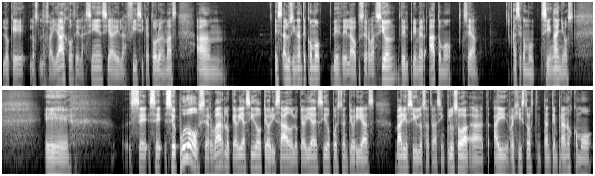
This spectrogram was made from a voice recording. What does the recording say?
lo que los, hallazgos de la ciencia, de la física y todo lo demás, es alucinante cómo desde la observación del primer átomo, o sea, hace como 100 años, eh, se, pudo observar lo que había sido teorizado, lo que había sido puesto en teorías varios siglos atrás. Incluso hay registros tan tempranos como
